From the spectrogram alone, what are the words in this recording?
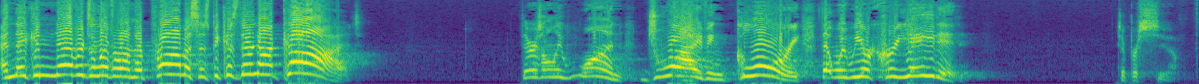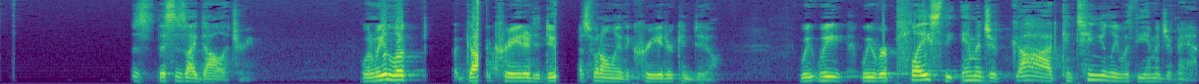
And they can never deliver on their promises because they're not God. There is only one driving glory that we are created to pursue. This is, this is idolatry. When we look what God created to do, that's what only the Creator can do. We, we, we replace the image of God continually with the image of man.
